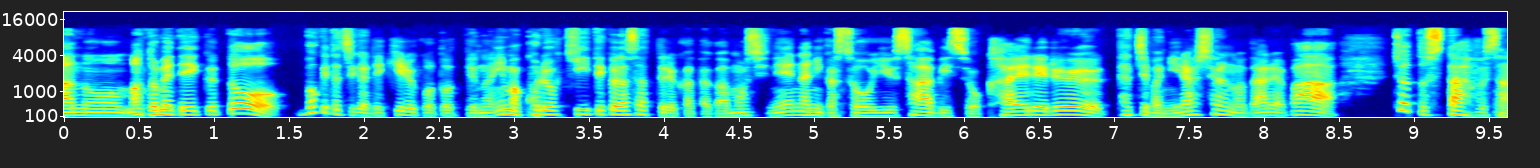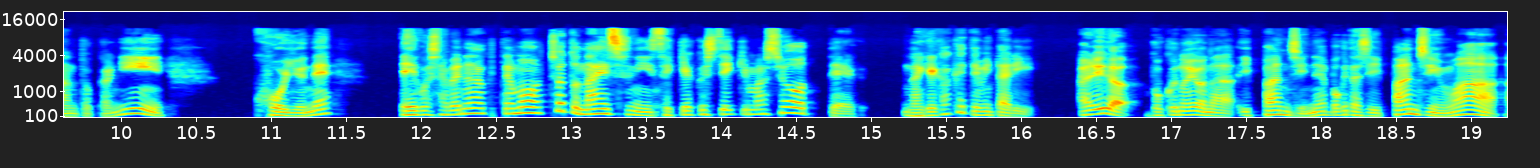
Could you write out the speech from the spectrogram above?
あの、まとめていくと、僕たちができることっていうのは、今これを聞いてくださってる方がもしね、何かそういうサービスを変えれる立場にいらっしゃるのであれば、ちょっとスタッフさんとかに、こういうね、英語喋れなくても、ちょっとナイスに接客していきましょうって投げかけてみたり、あるいは僕のような一般人ね、僕たち一般人は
